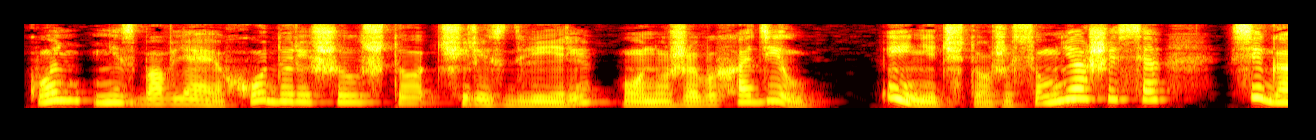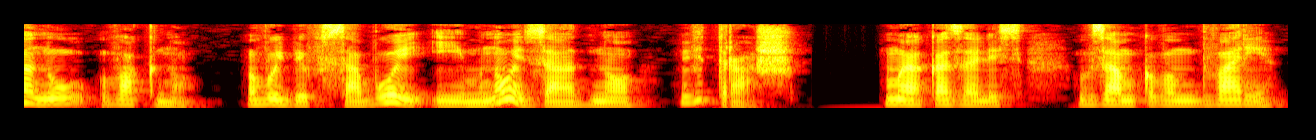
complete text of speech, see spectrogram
конь, не сбавляя ходу, решил, что через двери он уже выходил, и, ничтоже сумняшися, сиганул в окно, выбив с собой и мной заодно витраж. Мы оказались в замковом дворе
